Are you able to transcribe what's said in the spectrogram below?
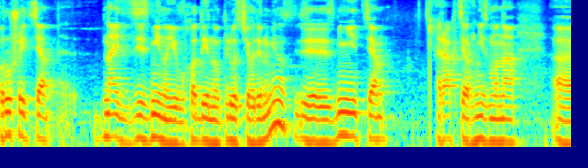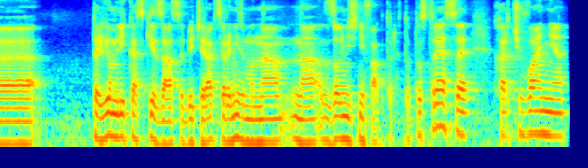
порушується навіть зі зміною в годину плюс чи годину мінус, е, змінюється реакція організму на е, прийом лікарських засобів чи реакція організму на, на зовнішні фактори, тобто стреси, харчування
